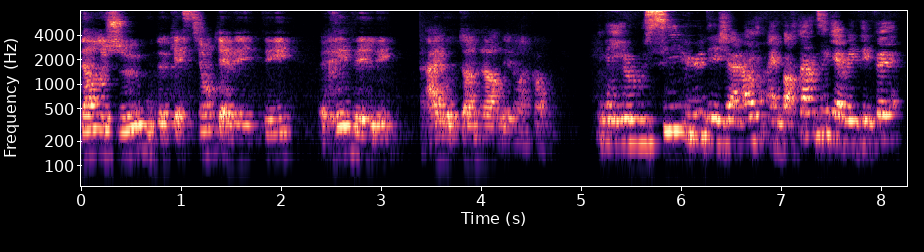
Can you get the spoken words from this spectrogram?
d'enjeux ou de questions qui avaient été révélées à l'automne lors des rencontres. Mais il y a aussi eu des jalons importants qui avaient été faits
